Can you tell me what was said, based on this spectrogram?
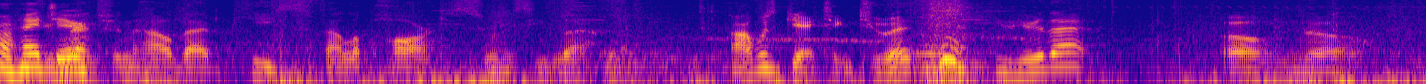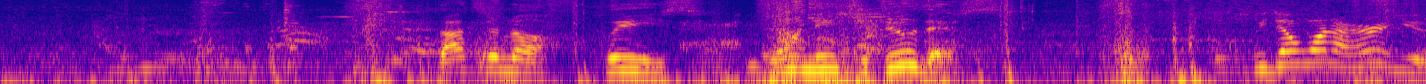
Oh, hey, Did you dear. mention how that piece fell apart as soon as he left? I was getting to it. You hear that? Oh no. That's enough, please. You don't need to do this. We don't want to hurt you.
